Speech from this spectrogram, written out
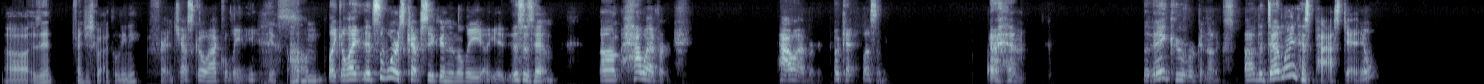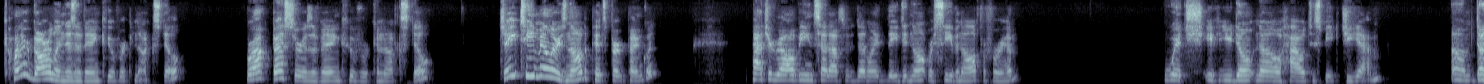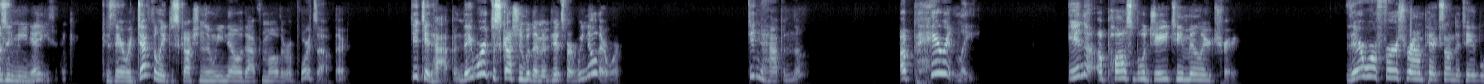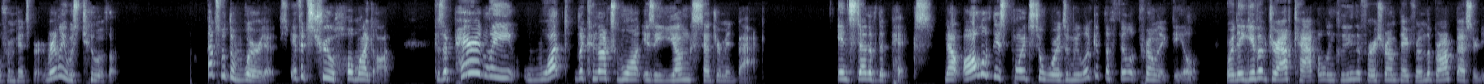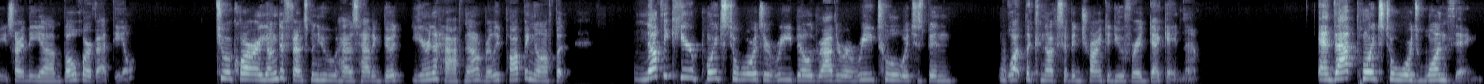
Uh is it Francesco Aquilini? Francesco Aquilini. Yes. Um, like like it's the worst kept secret in the league. Like, it, this is him. Um, however, however, okay, listen. Ahem. The Vancouver Canucks. Uh, the deadline has passed, Daniel. Conor Garland is a Vancouver Canuck still. Brock Boeser is a Vancouver Canuck still. JT Miller is not a Pittsburgh Penguin. Patrick Allvin said after the deadline they did not receive an offer for him which, if you don't know how to speak GM, um, doesn't mean anything because there were definitely discussions, and we know that from all the reports out there. It did happen. They were discussions with him in Pittsburgh. We know there were. Didn't happen though. Apparently, in a possible JT Miller trade, there were first round picks on the table from Pittsburgh. Really, was two of them. That's what the word is. If it's true, oh my god. Because apparently, what the Canucks want is a young centerman back instead of the picks. Now, all of this points towards, when we look at the Filip Hronek deal, where they give up draft capital, including the first round pick from the Brock Boeser deal, sorry, the uh, Bo Horvat deal, to acquire a young defenseman who has had a good year and a half now, really popping off. But nothing here points towards a rebuild, rather a retool, which has been what the Canucks have been trying to do for a decade now. And that points towards one thing,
